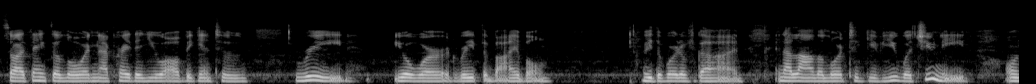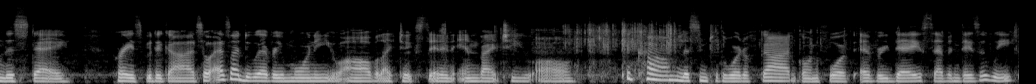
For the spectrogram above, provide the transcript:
So I thank the Lord, and I pray that you all begin to read your word, read the Bible, read the Word of God, and allow the Lord to give you what you need on this day. Praise be to God. So, as I do every morning, you all would like to extend an invite to you all to come listen to the Word of God going forth every day, seven days a week,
